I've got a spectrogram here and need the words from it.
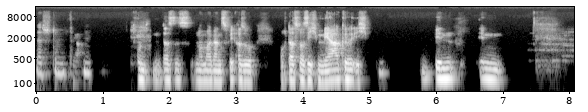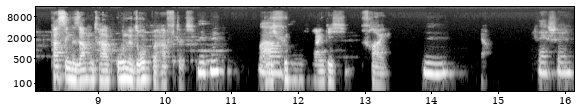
das stimmt. Ja. Hm. Und das ist nochmal ganz wichtig, also auch das, was ich merke, ich bin in fast den gesamten Tag ohne Druck behaftet. Mhm. Wow. ich fühle mich eigentlich frei. Mhm. Ja. Sehr schön.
